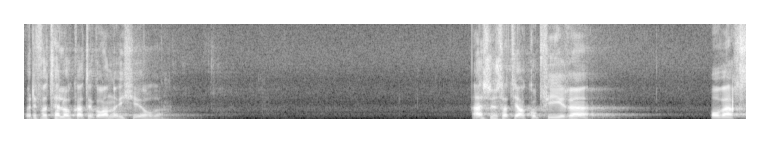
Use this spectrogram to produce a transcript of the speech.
og det forteller oss at det går an å ikke gjøre det. Jeg syns at Jakob 4 og vers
